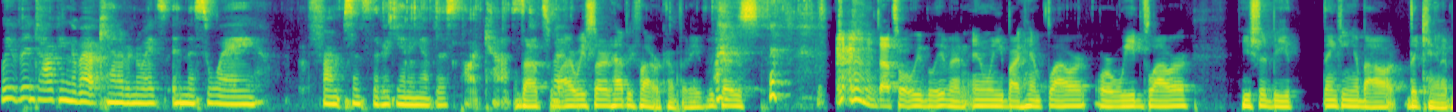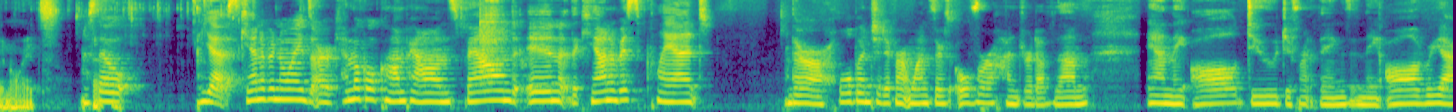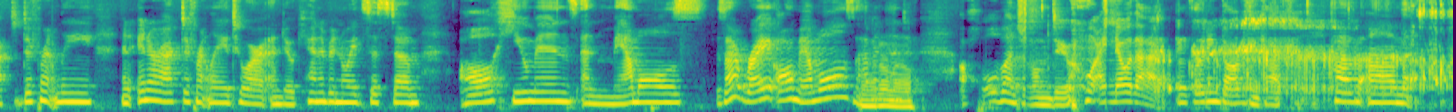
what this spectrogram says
we've been talking about cannabinoids in this way from since the beginning of this podcast. that's But- why we started happy flower company because that's what we believe in and when you buy hemp flower or weed flower you should be thinking about the cannabinoids So, yes, cannabinoids are chemical compounds found in the cannabis plant. There are a whole bunch of different ones. There's over a hundred of them, and they all do different things, and they all react differently and interact differently to our endocannabinoid system. All humans and mammals. Is that right? All mammals? i don't know a whole bunch of them do. I know that, including dogs and cats, have um,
